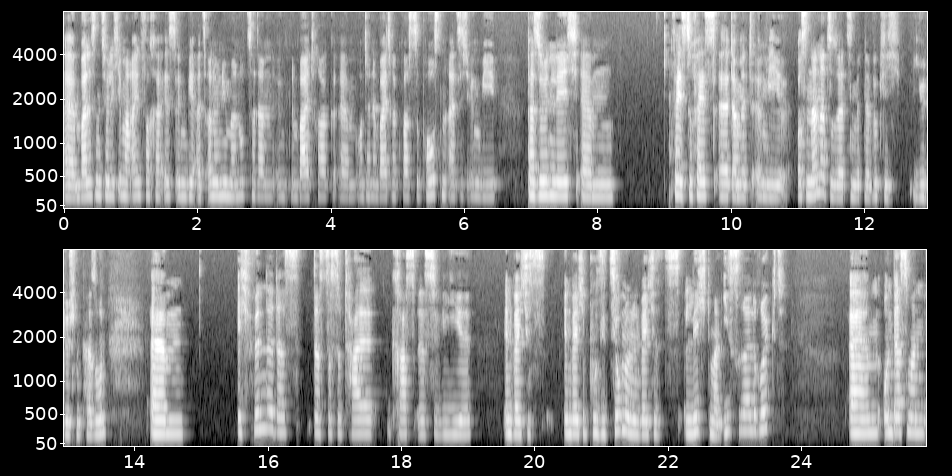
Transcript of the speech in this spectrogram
ähm, weil es natürlich immer einfacher ist, irgendwie als anonymer Nutzer dann irgendeinen Beitrag, ähm, unter einem Beitrag was zu posten, als sich irgendwie persönlich ähm, face-to-face äh, damit irgendwie auseinanderzusetzen mit einer wirklich jüdischen Person. Ähm, ich finde, dass, dass das total krass ist, wie in welches in welche Position und in welches Licht man Israel rückt ähm, und dass man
